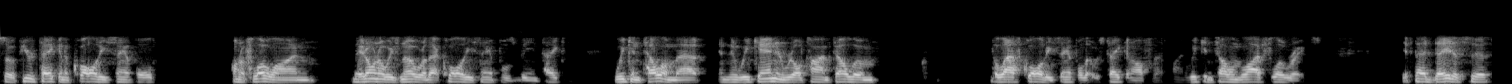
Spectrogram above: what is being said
So if you're taking a quality sample on a flow line, they don't always know where that quality sample is being taken. We can tell them that, and then we can in real time tell them the last quality sample that was taken off that line. We can tell them live flow rates if that data sits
